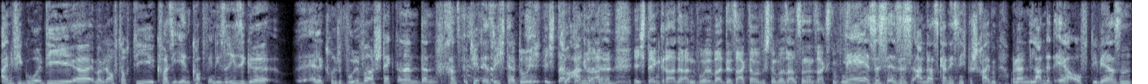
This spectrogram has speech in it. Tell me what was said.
eine Figur, die äh, immer wieder auftaucht, die quasi ihren Kopf in diese riesige elektronische Vulva steckt und dann, dann transportiert er sich dadurch Ich zu anderen. gerade, ich denke gerade an Vulva, der sagt aber bestimmt was anderes und dann sagst du Vulva. Nee, es ist, es ist anders, kann ich es nicht beschreiben. Und dann landet er auf diversen,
